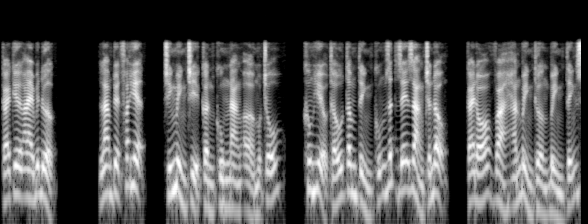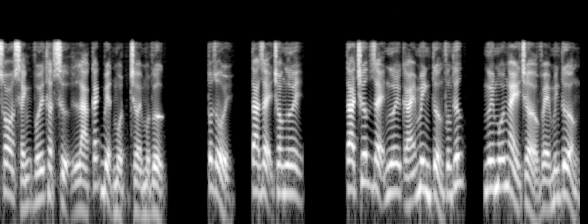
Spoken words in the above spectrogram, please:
cái kia ai biết được? Lam tuyệt phát hiện, chính mình chỉ cần cùng nàng ở một chỗ, không hiểu thấu tâm tình cũng rất dễ dàng chấn động, cái đó và hắn bình thường bình tĩnh so sánh với thật sự là cách biệt một trời một vực. Tốt rồi, ta dạy cho ngươi. Ta trước dạy ngươi cái minh tưởng phương thức, ngươi mỗi ngày trở về minh tưởng,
